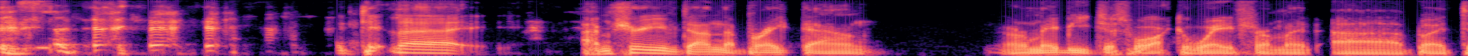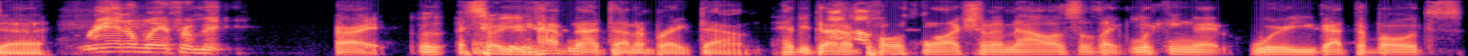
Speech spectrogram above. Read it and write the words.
uh, I'm sure you've done the breakdown or maybe you just walked away from it. Uh, but uh, ran away from it. All right. So you have not done a breakdown. Have you done a post election analysis, like looking at where you got the votes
